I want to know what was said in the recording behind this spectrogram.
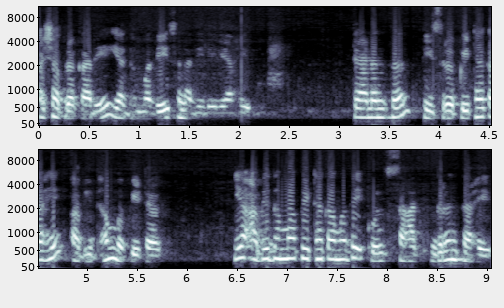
अशा प्रकारे या धम्मदेशना दिलेले आहेत. त्यानंतर तिसरं पीठक आहे अभिधम्म पीठक. या अभिधम्म पीठकामध्ये एकूण सात ग्रंथ आहेत.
